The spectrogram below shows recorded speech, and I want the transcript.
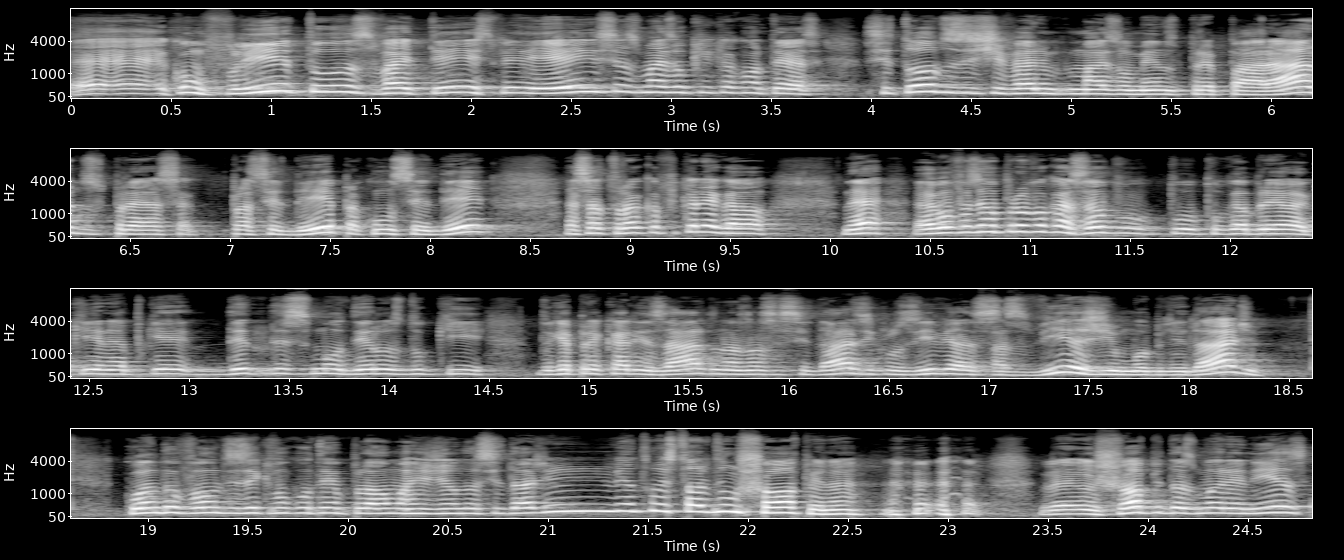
é, é, conflitos, vai ter experiências, mas o que, que acontece? Se todos estiverem mais ou menos preparados para ceder, para conceder, essa troca fica legal. Né? Eu vou fazer uma provocação para o Gabriel aqui, né? porque dentro desses modelos do que, do que é precarizado nas nossas cidades, inclusive as, as vias de mobilidade, quando vão dizer que vão contemplar uma região da cidade, inventam uma história de um shopping, né? o shopping das Morenias,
